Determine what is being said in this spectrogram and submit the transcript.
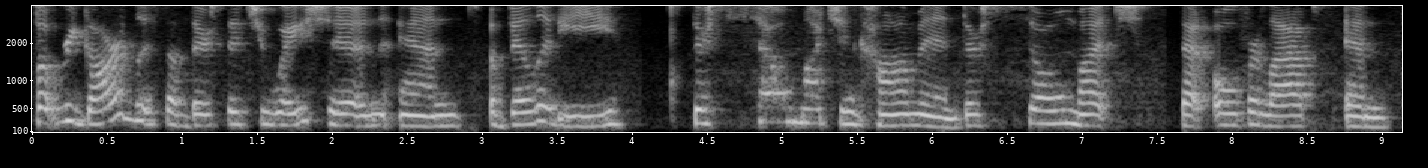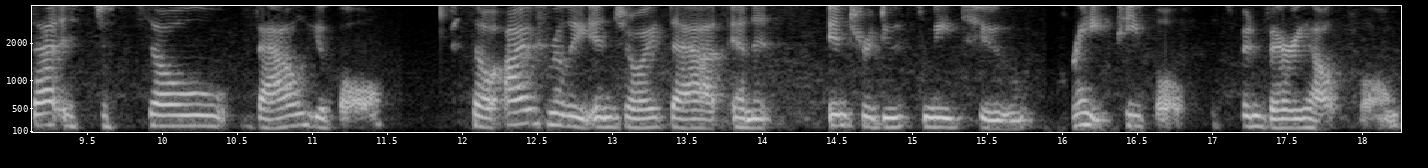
but regardless of their situation and ability, there's so much in common. There's so much that overlaps, and that is just so valuable. So I've really enjoyed that, and it's introduced me to great people. It's been very helpful.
